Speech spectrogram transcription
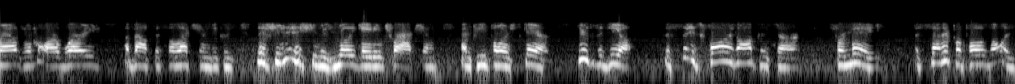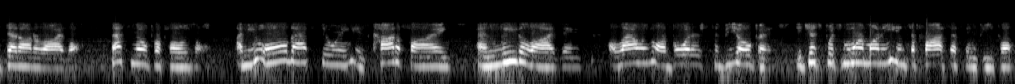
around him are worried about this election because this issue is really gaining traction and people are scared. Here's the deal. This, as far as I'm concerned, for me, the Senate proposal is dead on arrival. That's no proposal. I mean, all that's doing is codifying and legalizing, allowing our borders to be open. It just puts more money into processing people,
